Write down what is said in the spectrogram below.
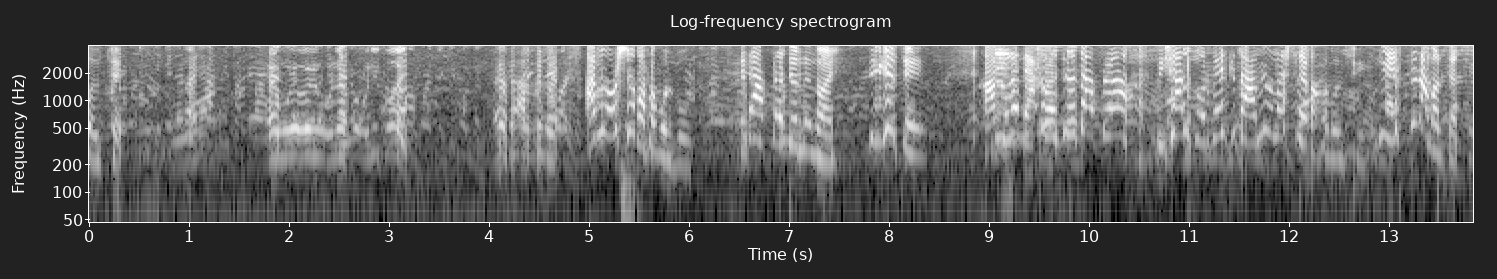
বলছে। আমি ওর সাথে কথা বলব। এটা আপনার জন্য নয়, ঠিক আছে? আপনারা দেখানোর জন্য তো আপনারা বিশাল করবেন, কিন্তু আমি ওনার সাথে কথা বলছি। উনি এসছেন আমার কাছে।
